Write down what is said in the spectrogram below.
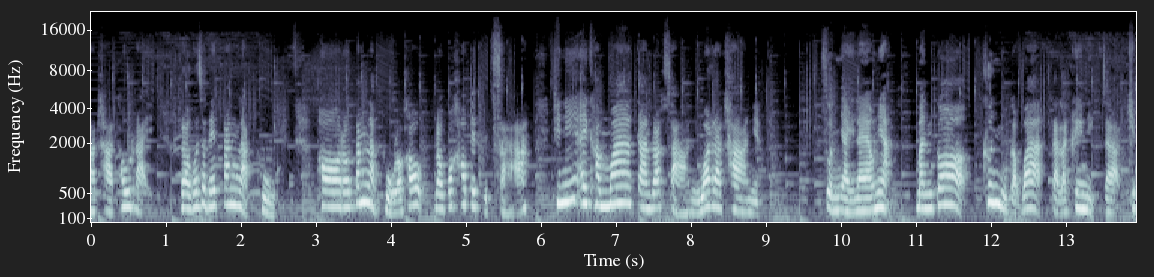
ราคาเท่าไหร่ เราก็จะได้ตั้งหลักถูก พอเราตั้งหลักถูกแล้วเขาเราก็เข้าไปปรึกษา ทีนี้ไอ้คำว่าการรักษาหรือว่าราคาเนี่ยส่วนใหญ่แล้วเนี่ยมันก็ขึ้นอยู่กับว่าแต่ละคลินิกจะคิด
